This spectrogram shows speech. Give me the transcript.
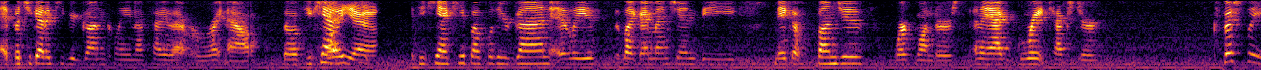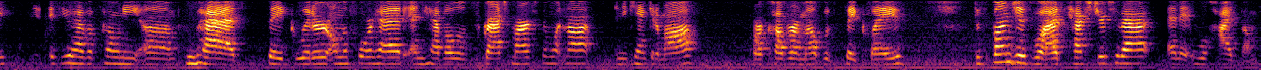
eh, but you got to keep your gun clean. I'll tell you that right now. So if you can't, Oh yeah. if you can't keep up with your gun, at least like I mentioned, the makeup sponges work wonders, and they add great texture. Especially if you have a pony um, who had say glitter on the forehead and you have all those scratch marks and whatnot, and you can't get them off or cover them up with say clays. The sponges will add texture to that, and it will hide them.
